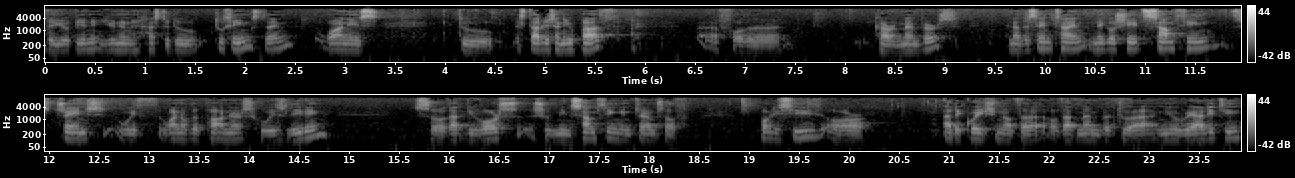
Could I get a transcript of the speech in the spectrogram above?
the European Union has to do two things then. One is to establish a new path uh, for the current members, and at the same time negotiate something strange with one of the partners who is leaving. So that divorce should mean something in terms of policy or adequation of, the, of that member to a new reality.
